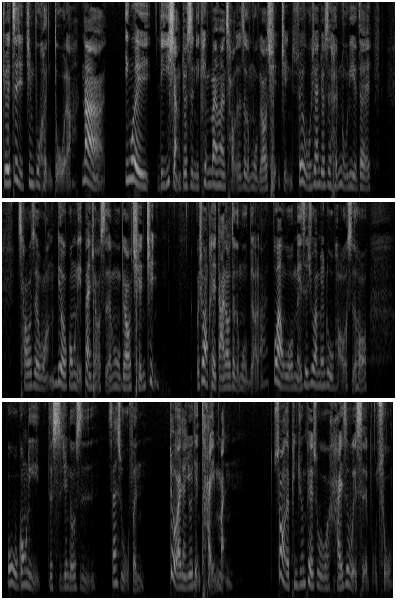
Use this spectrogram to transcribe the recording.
觉得自己进步很多啦。那因为理想就是你可以慢慢朝着这个目标前进，所以我现在就是很努力的在朝着往六公里半小时的目标前进。我希望我可以达到这个目标啦，不然我每次去外面路跑的时候，我五公里的时间都是三十五分，对我来讲有点太慢。算我的平均配速，我还是维持的不错，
